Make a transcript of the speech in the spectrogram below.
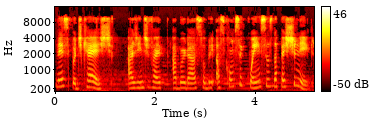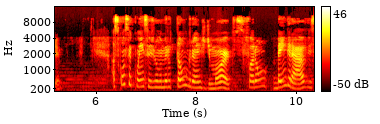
Nesse podcast, a gente vai abordar sobre as consequências da peste negra. As consequências de um número tão grande de mortos foram bem graves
